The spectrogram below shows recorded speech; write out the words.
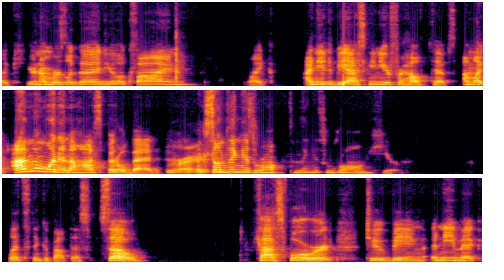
like your numbers look good? You look fine. Like, I need to be asking you for health tips. I'm like, I'm the one in the hospital bed. right. Like something is wrong. Something is wrong here. Let's think about this. So fast forward to being anemic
